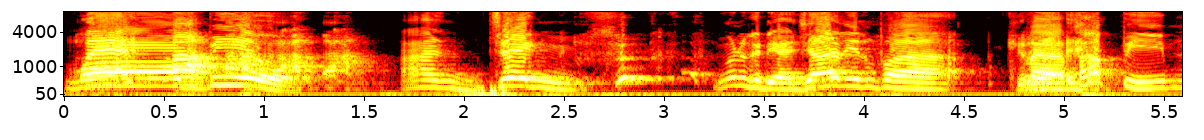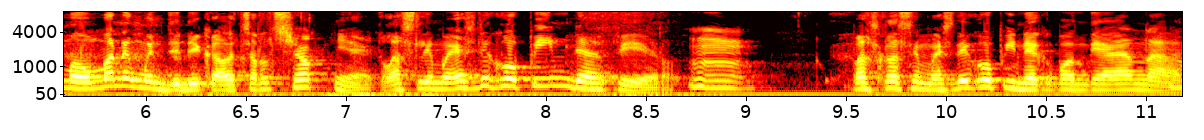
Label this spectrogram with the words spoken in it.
mobil, anjing. Gue juga diajarin pak. Kira- Nah tapi momen yang menjadi culture shocknya, kelas 5 SD gue pindah Fir. Pas kelas 5 SD gue pindah ke Pontianak.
